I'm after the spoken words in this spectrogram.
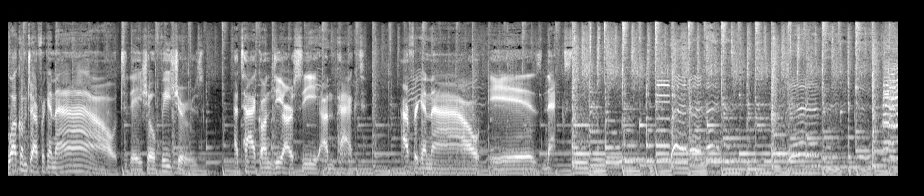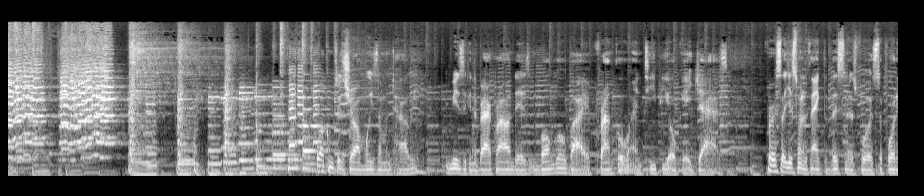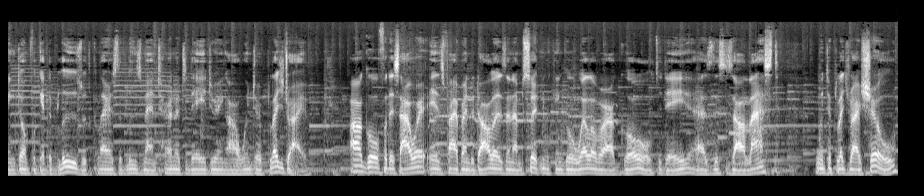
Welcome to Africa Now. Today's show features Attack on DRC Unpacked. Africa Now is next. Welcome to the show. I'm Munthali. The music in the background is Bongo by Franco and TPOK Jazz. First, I just want to thank the listeners for supporting Don't Forget the Blues with Clarence the Bluesman Turner today during our winter pledge drive. Our goal for this hour is $500, and I'm certain we can go well over our goal today as this is our last winter pledge drive show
